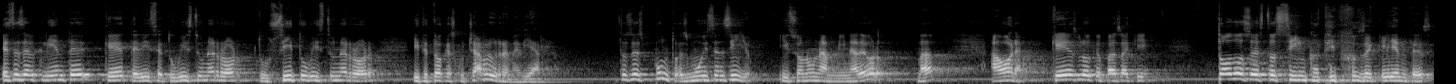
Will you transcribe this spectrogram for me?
Este es el cliente que te dice, tuviste un error, tú sí tuviste un error y te toca escucharlo y remediarlo. Entonces, punto, es muy sencillo y son una mina de oro. Ahora, ¿qué es lo que pasa aquí? Todos estos cinco tipos de clientes,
